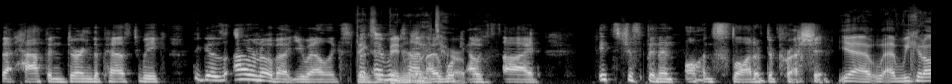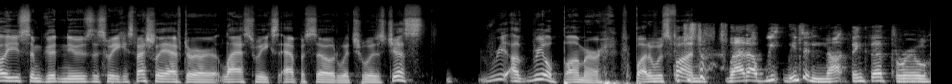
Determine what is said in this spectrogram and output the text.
that happened during the past week. Because I don't know about you, Alex, Things but every time really I terrible. outside, it's just been an onslaught of depression. yeah, uh, we could all use some good news this week, especially after last week's episode, which was just re- a real bummer, but it was fun. Just flat out, we we did not think that through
